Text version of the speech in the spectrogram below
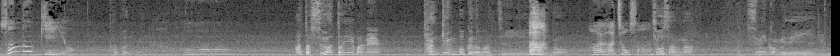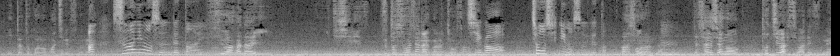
そんな大きいんや。多分ね。ああと諏訪といえばね探検僕の町あのあはいはい張さん？張さんが住み込みに行ったところの町ですよね。あ諏訪にも住んでたんや。諏訪が第1シリーズ。ずっと諏訪じゃないかな張さん。違う銚子にも住んでた。あそうなんだ、うん。じゃあ最初の土地は諏訪ですね。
